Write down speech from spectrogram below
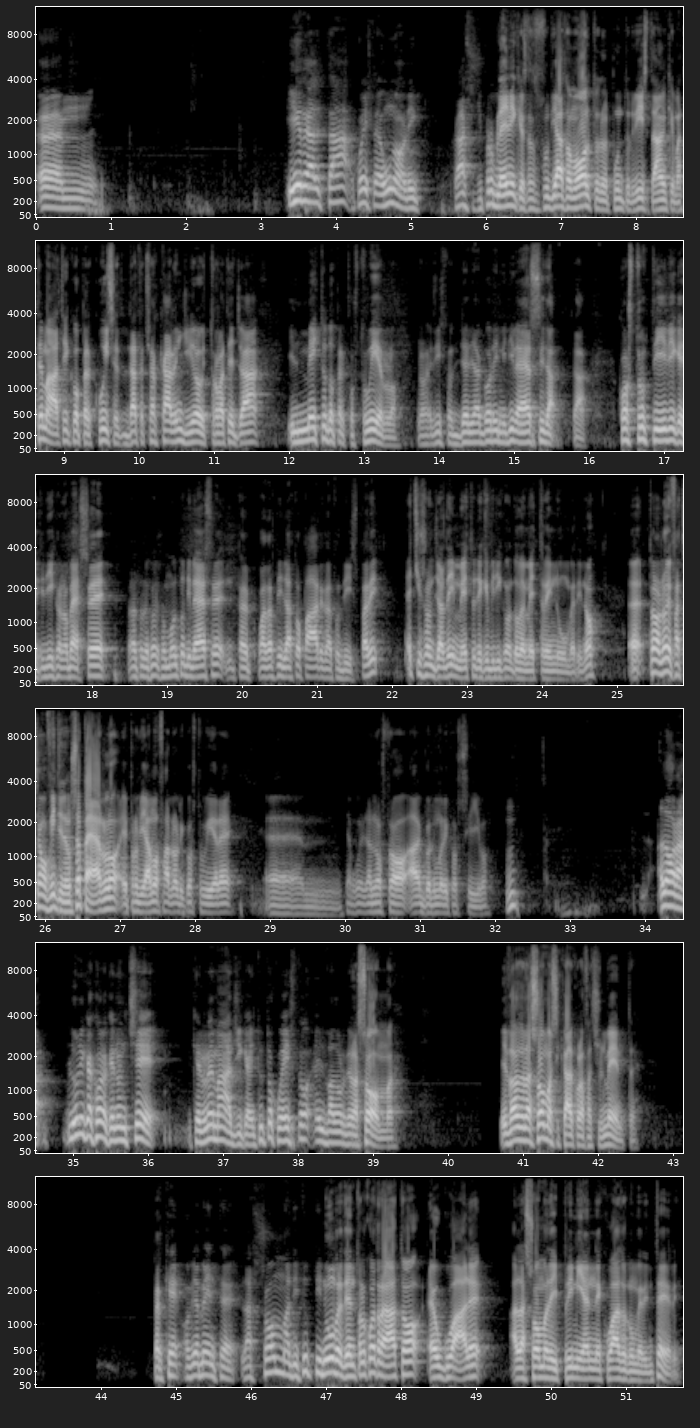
Um, in realtà questo è uno dei classici problemi che è stato studiato molto dal punto di vista anche matematico, per cui se andate a cercare in giro trovate già il metodo per costruirlo. No? Esistono degli algoritmi diversi da, da costruttivi che ti dicono, beh, se le cose sono molto diverse, per quadrati di lato pari lato dispari, e ci sono già dei metodi che vi dicono dove mettere i numeri, no? eh, però noi facciamo finta di non saperlo e proviamo a farlo ricostruire ehm, diciamo dal nostro algoritmo ricorsivo. Mm? Allora, l'unica cosa che non c'è, che non è magica in tutto questo, è il valore della somma. Il valore della somma si calcola facilmente, perché ovviamente la somma di tutti i numeri dentro il quadrato è uguale alla somma dei primi n quadro numeri interi.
